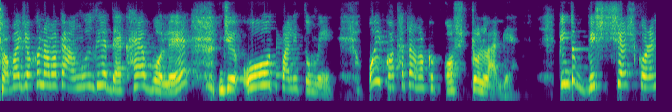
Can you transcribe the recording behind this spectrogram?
সবাই যখন আমাকে আঙ্গুল দিয়ে দেখায় বলে যে, ও পালিত মেয়ে। ওই কথাটা আমার খুব কষ্ট লাগে। কিন্তু বিশ্বাস করেন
